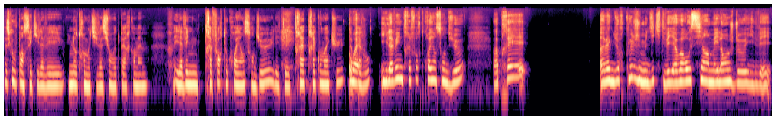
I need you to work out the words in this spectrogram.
Est-ce que vous pensez qu'il avait une autre motivation, votre père, quand même? Il avait une très forte croyance en Dieu. Il était très, très convaincu, d'après vous? Il avait une très forte croyance en Dieu. Après, avec du recul, je me dis qu'il devait y avoir aussi un mélange de... Il devait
